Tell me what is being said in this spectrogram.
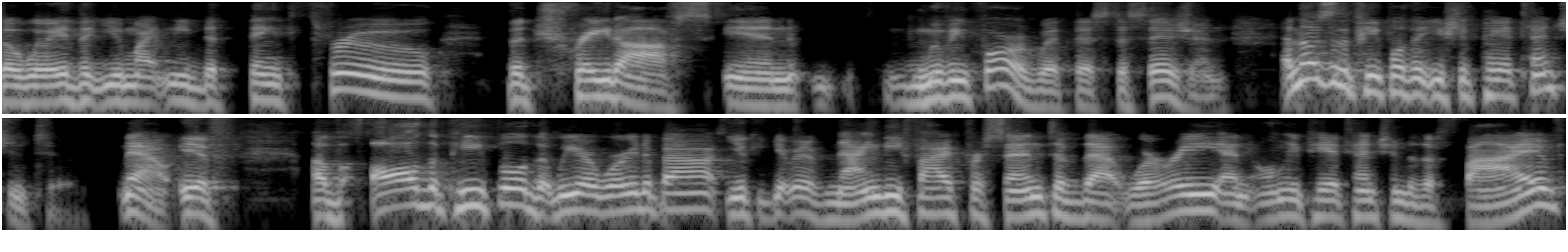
the way that you might need to think through the trade-offs in moving forward with this decision. And those are the people that you should pay attention to. Now if of all the people that we are worried about you could get rid of 95% of that worry and only pay attention to the five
